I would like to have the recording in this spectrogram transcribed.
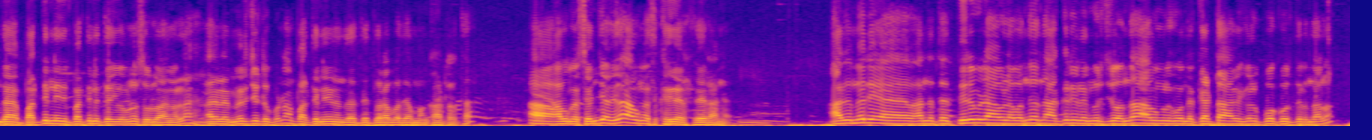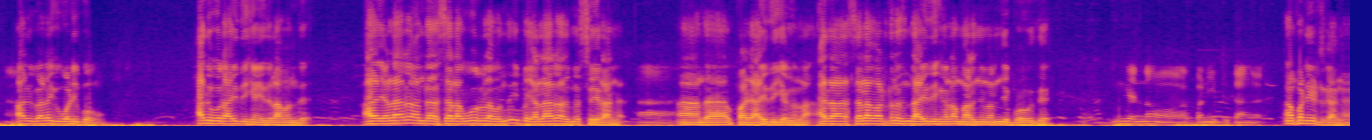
இந்த பத்தினி பத்தினி தெய்வம்னு சொல்லுவாங்கள்ல அதில் மிரிச்சிட்டு போனால் பத்தினின்னு இந்த துரபதி அம்மன் காட்டுறத அவங்க செஞ்சது அவங்க செய்கிறாங்க அதுமாரி அந்த திருவிழாவில் வந்து அந்த அக்கறையில் மிரிச்சிட்டு வந்தால் அவங்களுக்கு அந்த கெட்ட ஆவிகள் போக்குவரத்து இருந்தாலும் அது விலைக்கு ஓடி போகும். அது ஒரு ஐதீகம் இதெல்லாம் வந்து. அது எல்லாரும் அந்த சில ஊரில் வந்து இப்போ எல்லாரும் அதுமாதிரி செய்கிறாங்க அந்த பழைய ஐதீகங்கள்லாம். அது சில இடத்துல இந்த ஐதீகங்கள்லாம் மறைஞ்சு மறைஞ்சு போகுது. இங்கே இன்னும் பண்ணிட்டு இருக்காங்க? ஆ, பண்ணிட்டு இருக்காங்க.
